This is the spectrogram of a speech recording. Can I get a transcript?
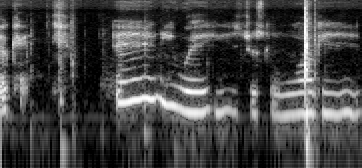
Okay. Anyways, just log in.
